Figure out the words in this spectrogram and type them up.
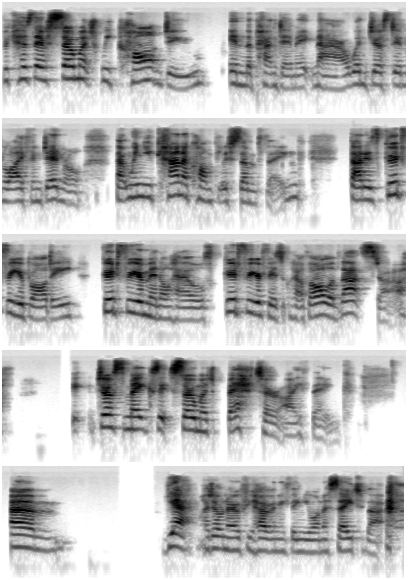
because there's so much we can't do in the pandemic now and just in life in general that when you can accomplish something that is good for your body good for your mental health good for your physical health all of that stuff it just makes it so much better i think. Um yeah i don't know if you have anything you want to say to that.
